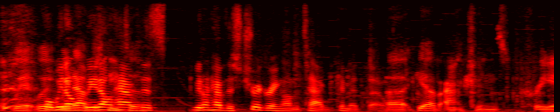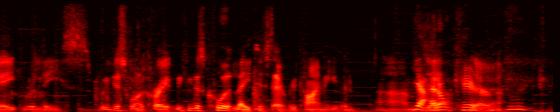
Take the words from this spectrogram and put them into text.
We're, we're, Well, we now don't we don't have to, this we don't have this triggering on the tagged commit though. Uh, GitHub Actions create release. We just want to create. We can just call it latest every time, even. Um, yeah, I don't care. yeah.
